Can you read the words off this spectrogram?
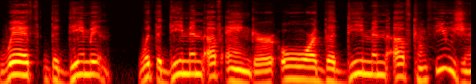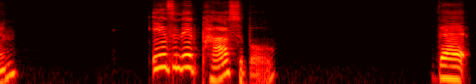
with the demon with the demon of anger or the demon of confusion, isn't it possible that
